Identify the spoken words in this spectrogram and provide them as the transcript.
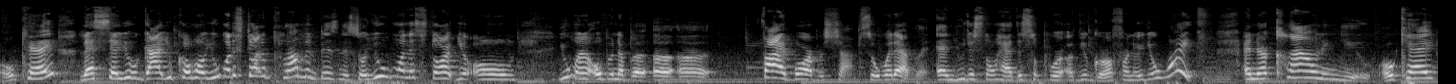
Okay, let's say you're a guy, you come home, you want to start a plumbing business, or you want to start your own, you want to open up a, a, a five barbershops or whatever, and you just don't have the support of your girlfriend or your wife, and they're clowning you, okay,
